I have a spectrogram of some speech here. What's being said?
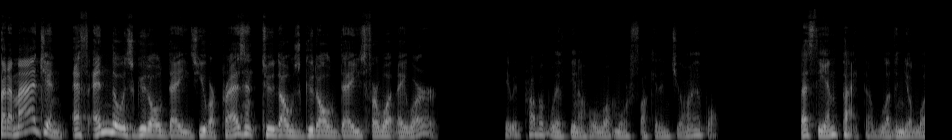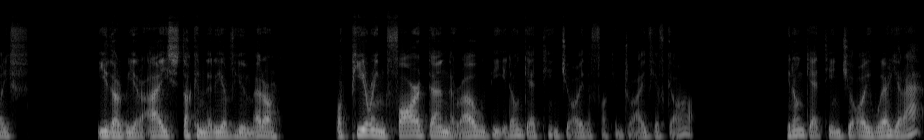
But imagine if in those good old days you were present to those good old days for what they were. They would probably have been a whole lot more fucking enjoyable. That's the impact of living your life either with your eyes stuck in the rearview mirror or peering far down the road that you don't get to enjoy the fucking drive you've got. You don't get to enjoy where you're at.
